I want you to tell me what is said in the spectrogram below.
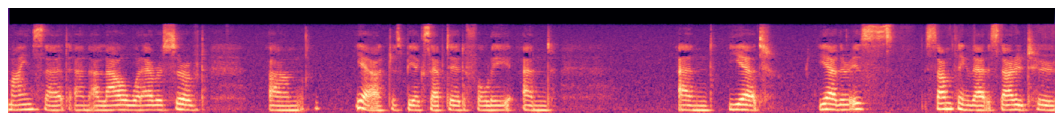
mindset and allow whatever served um, yeah just be accepted fully and and yet yeah there is something that started to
